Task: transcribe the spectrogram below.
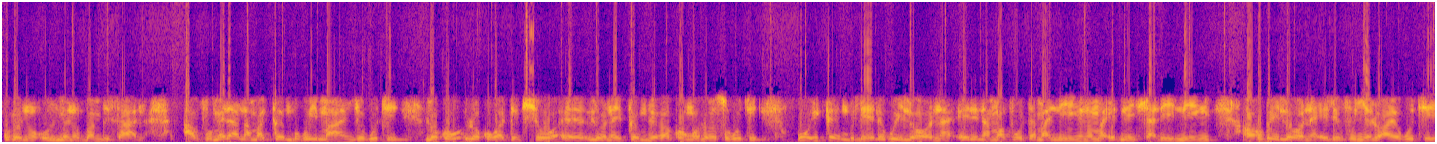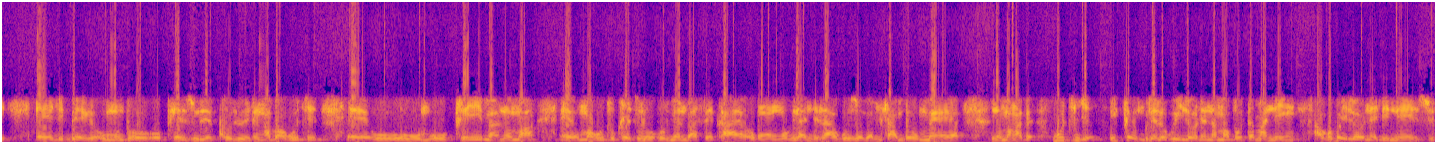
kube nohulumeni okubambisana avumelana namaqembu kuyimanje ukuthi lokho lokho kade kushiwo eh lona iqembu lekakhongolose ukuthi iqembu leli kuyilona elinamavoti amaningi noma elinezihlalo eziningi akube ilona elivunyelwayo ukuthi eh libeke umuntu ophezulu eqhulwini. Ngaba ukuthi eh uprima noma uma ukuthi ukhetho lohulumeni basekhaya ngokulandelayo kuzoba mhlambe umeya noma ngabe kuthi nje iqembu lelo kuyilona namavoti amaningi akube ilona elinezwi.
